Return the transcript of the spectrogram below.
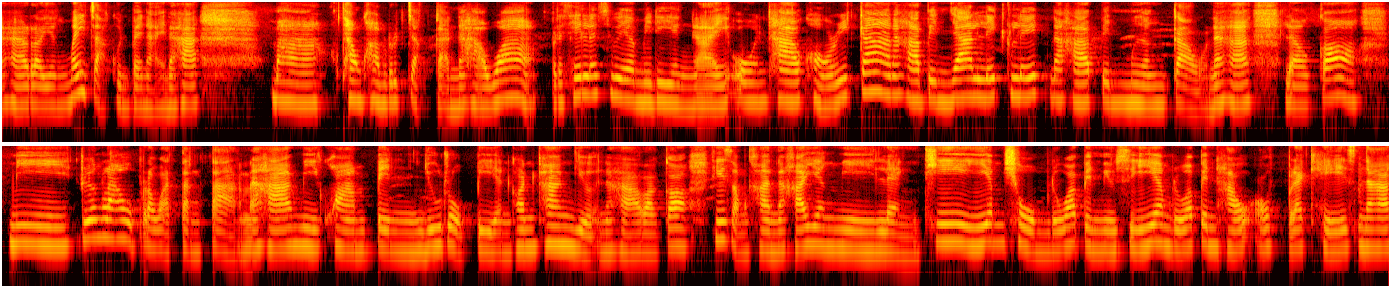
นะคะ เรายังไม่จากคุณไปไหนนะคะ มาทำความรู้จักกันนะคะว่าประเทศรัสเซียมีดีย่างไง โอนทาวของริก้านะคะ เป็นย่านเล็กๆนะคะ เป็นเมืองเก่านะคะ แล้วก็มีเรื่องเล่าประวัติต่างๆนะคะ มีความเป็นยุโรปเปียนค่อนข้างเยอะนะคะ แล้วก็ที่สำคัญนะคะยังมีแหล่งที่เยี่ยมชม หรือว่าเป็นมิวเซียม หรือว่าเป็น House of Black Case นะคะ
